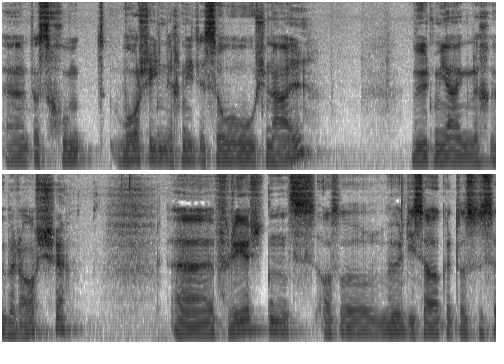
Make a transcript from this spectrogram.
Äh, das kommt wahrscheinlich nicht so schnell. Würde mich eigentlich überraschen. Äh, frühestens, also würde ich sagen, dass es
